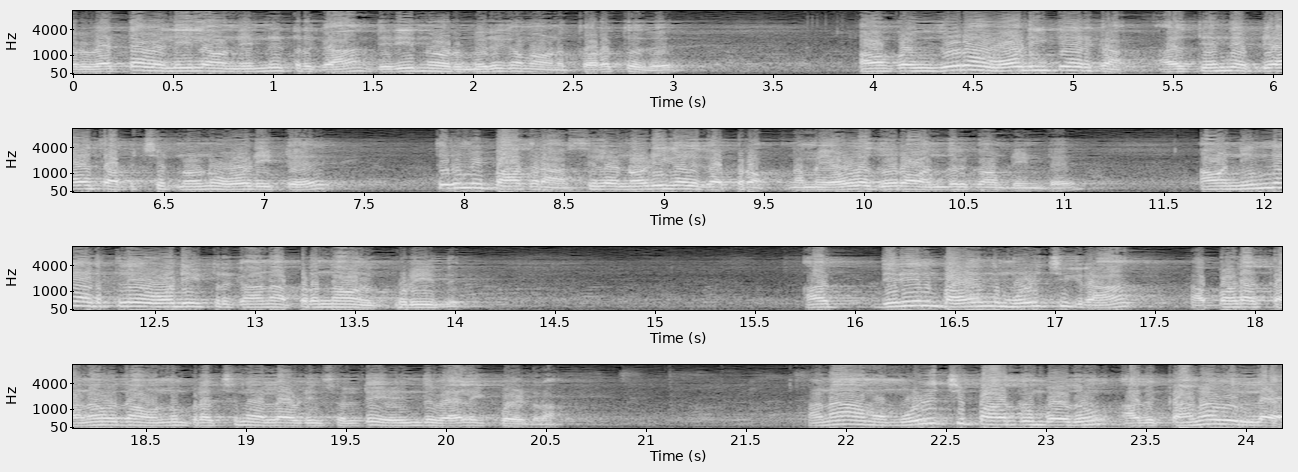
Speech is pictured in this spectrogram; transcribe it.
ஒரு வெட்ட வெளியில அவன் நின்னுட்டு இருக்கான் திடீர்னு ஒரு மிருகம் அவனை துரத்துது. அவன் கொஞ்சம் தூரம் ஓடிட்டே இருக்கான். அது தெரிந்து எப்படியாவது தப்பிச்சிடணும்னு ஓடிட்டு திரும்பி பார்க்குறான். சில நொடிகளுக்கு அப்புறம் நம்ம எவ்வளோ தூரம் வந்திருக்கோம் அப்படின்ட்டு. அவன் நின்ன இடத்துல ஓடிட்டு இருக்கான்னு அப்புறம் தான் அவனுக்கு புரியுது. அது திடீர்னு பயந்து முழிச்சுக்கிறான். அப்பாடா கனவு தான் ஒன்றும் பிரச்சனை இல்லை அப்படின்னு சொல்லிட்டு எழுந்து வேலைக்கு போயிடுறான். ஆனால் அவன் முழிச்சு பார்க்கும்போதும் அது கனவு இல்லை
